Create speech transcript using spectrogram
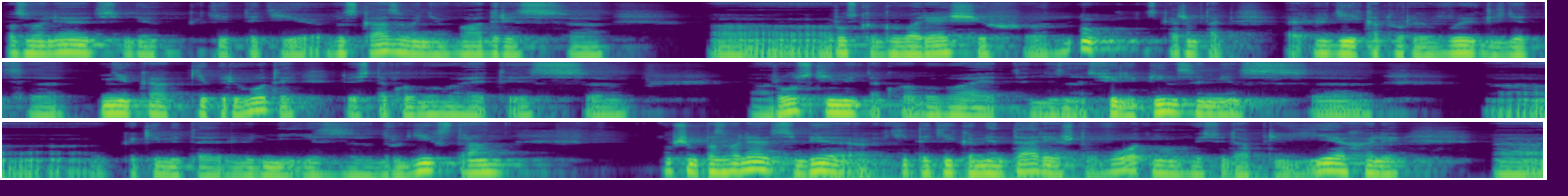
позволяют себе какие-то такие высказывания в адрес э, э, русскоговорящих, э, ну, скажем так, людей, которые выглядят не как кипривоты, то есть такое бывает и с русскими, такое бывает, не знаю, с филиппинцами, с какими-то людьми из других стран – в общем, позволяют себе какие-то такие комментарии, что вот, ну, вы сюда приехали, а,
